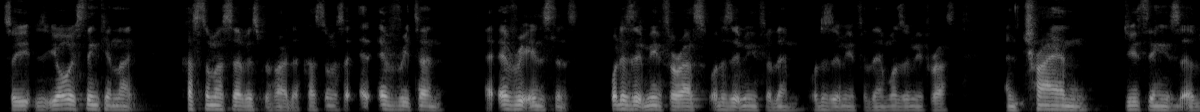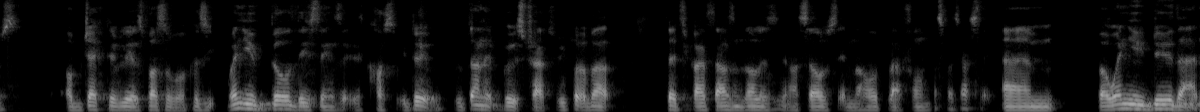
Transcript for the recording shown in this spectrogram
So you, you're always thinking like customer service provider, customer at every turn, at every instance. What does it mean for us? What does it mean for them? What does it mean for them? What does it mean for us? And try and do things as objectively as possible. Because when you build these things, it costs. We do. We've done it bootstraps. We put about thirty-five thousand dollars in ourselves in the whole platform. That's fantastic. Um, but when you do that,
